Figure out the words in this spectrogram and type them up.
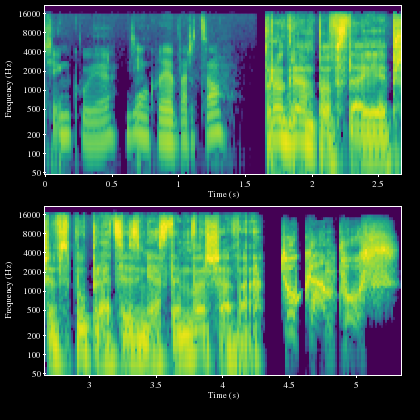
Dziękuję. Dziękuję bardzo. Program powstaje przy współpracy z miastem Warszawa. Tu Campus.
